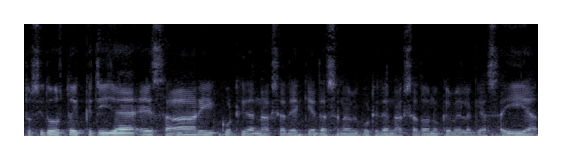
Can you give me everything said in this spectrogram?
ਤੁਸੀਂ ਦੋਸਤੋ ਇੱਕ ਚੀਜ਼ ਹੈ ਇਹ ਸਾਰੀ ਕੋਠੀ ਦਾ ਨਕਸ਼ਾ ਦੇਖ ਕੇ ਦੱਸਣਾ ਵੀ ਕੋਠੀ ਦਾ ਨਕਸ਼ਾ ਤੁਹਾਨੂੰ ਕਿਵੇਂ ਲੱਗਿਆ ਸਹੀ ਆ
